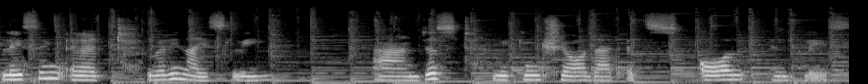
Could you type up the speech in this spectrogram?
placing it very nicely and just making sure that it's all in place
